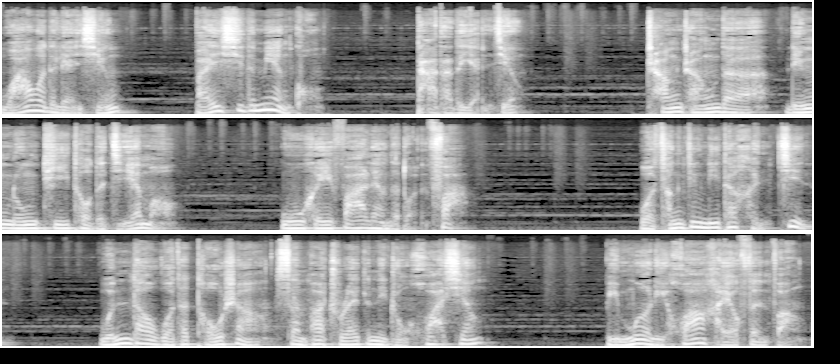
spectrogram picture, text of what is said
娃娃的脸型。白皙的面孔，大大的眼睛，长长的玲珑剔透的睫毛，乌黑发亮的短发。我曾经离他很近，闻到过他头上散发出来的那种花香，比茉莉花还要芬芳。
